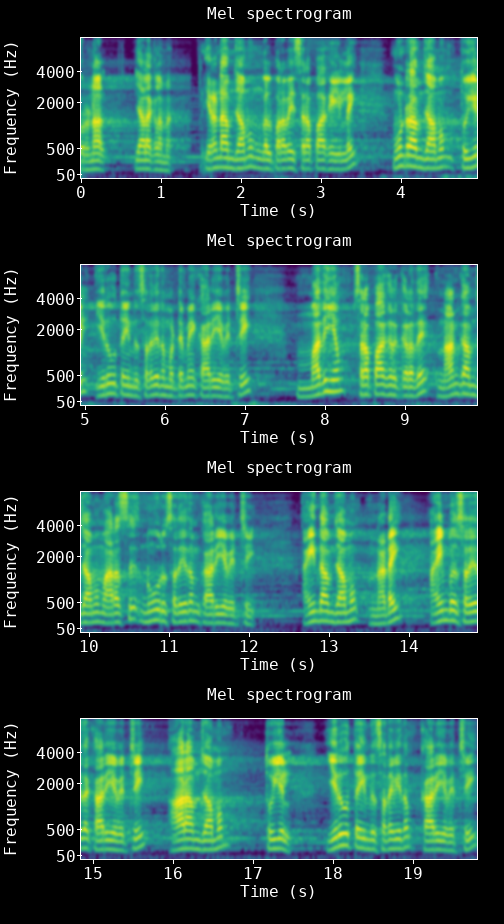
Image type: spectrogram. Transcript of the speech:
ஒரு நாள் வியாழக்கிழமை. இரண்டாம் ஜாமம் உங்கள் பறவை சிறப்பாக இல்லை. மூன்றாம் ஜாமம் துயில் இருபத்தைந்து சதவீதம் மட்டுமே காரிய வெற்றி. மதியம் சிறப்பாக இருக்கிறது. நான்காம் ஜாமம் அரசு நூறு சதவீதம் காரிய வெற்றி. ஐந்தாம் ஜாமம் நடை ஐம்பது சதவீத காரிய வெற்றி. ஆறாம் ஜாமம் துயில் இருபத்தைந்து சதவீதம் காரிய வெற்றி.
